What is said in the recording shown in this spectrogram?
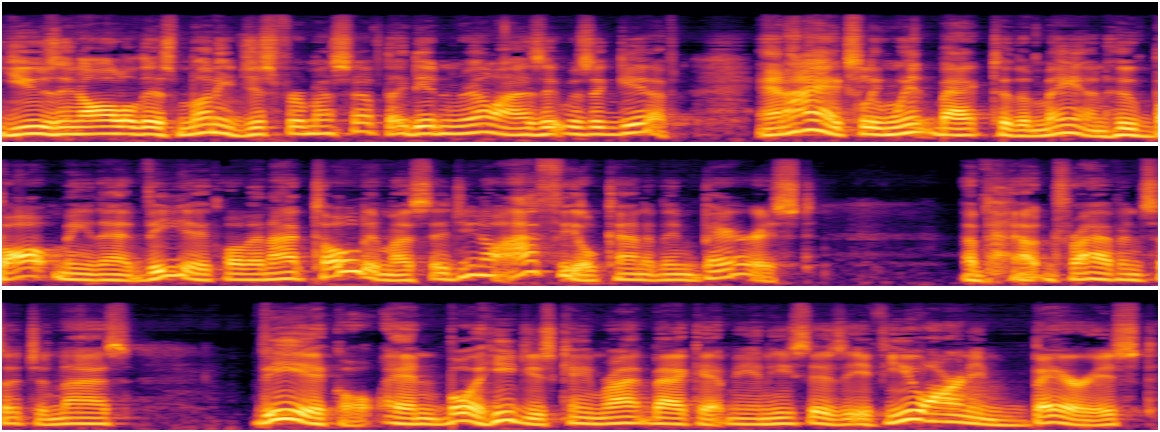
using all of this money just for myself. They didn't realize it was a gift. And I actually went back to the man who bought me that vehicle and I told him, I said, you know, I feel kind of embarrassed about driving such a nice vehicle. And boy, he just came right back at me and he says, if you aren't embarrassed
